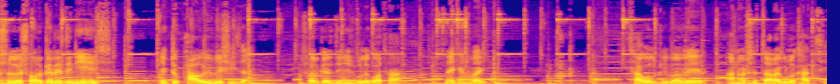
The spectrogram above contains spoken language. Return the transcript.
আসলে সরকারি জিনিস একটু ফাওই বেশি যায়। সরকারি জিনিস বলে কথা। দেখেন ভাই, ছাগল কীভাবে আনারসের চারাগুলো খাচ্ছে।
